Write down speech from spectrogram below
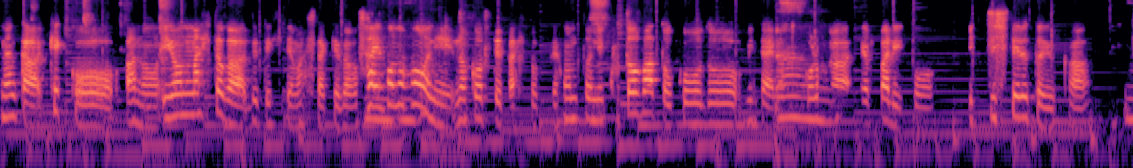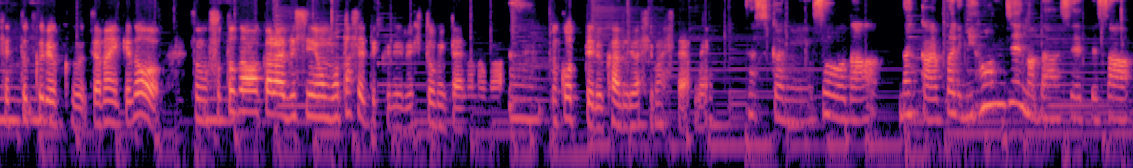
なんか結構あのいろんな人が出てきてましたけど最後の方に残ってた人って本当に言葉と行動みたいなところがやっぱりこう一致してるというか、説得力じゃないけど、その外側から自信を持たせてくれる人みたいなのが残ってる感じはしましたよね。確かにそうだ。なんかやっぱり日本人の男性ってさ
